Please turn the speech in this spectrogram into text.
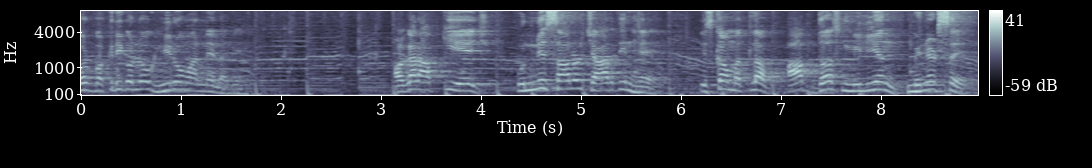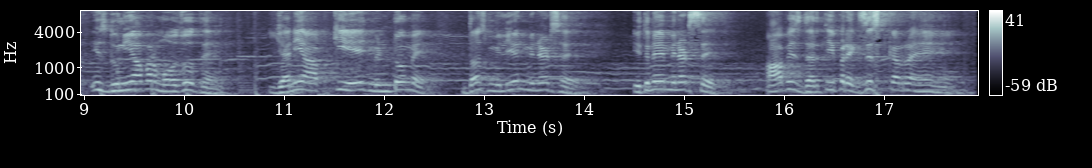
और बकरी को लोग हीरो मानने लगे। अगर आपकी एज 19 साल और चार दिन है, इसका मतलब आप 10 मिलियन मिनट से इस दुनिया पर मौजूद हैं। यानी आपकी एज मिनटों में 10 मिलियन मिनट्स है। इतने मिनट से आप इस धरती पर एग्जिस्ट कर रहे हैं।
